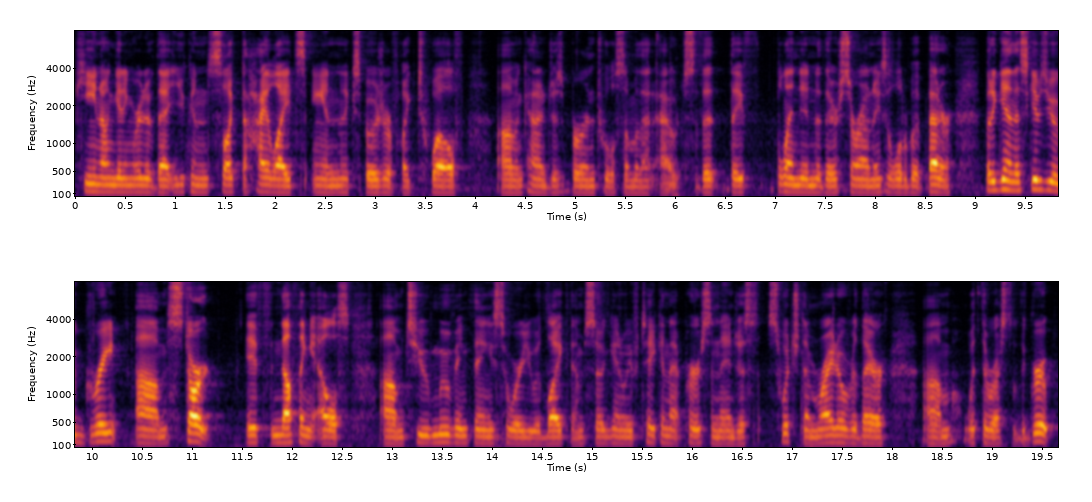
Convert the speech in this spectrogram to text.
keen on getting rid of that, you can select the highlights and an exposure of like 12 um, and kind of just burn tool some of that out so that they blend into their surroundings a little bit better. But again, this gives you a great um, start if nothing else, um, to moving things to where you would like them. So again, we've taken that person and just switched them right over there um, with the rest of the group.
